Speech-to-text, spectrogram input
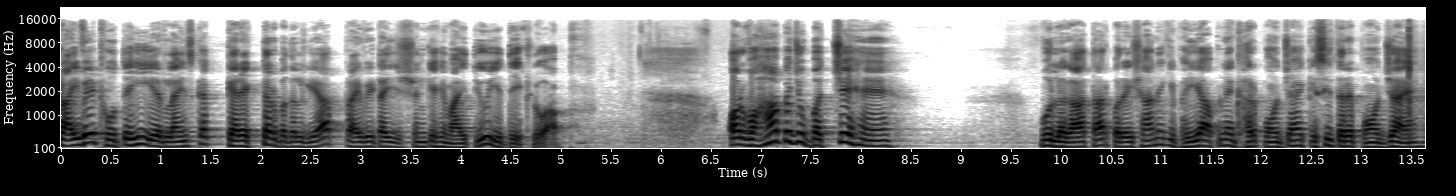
प्राइवेट होते ही एयरलाइंस का कैरेक्टर बदल गया। प्राइवेटाइजेशन के हिमायती हो ये देख लो आप। और वहाँ पे जो बच्चे हैं, वो लगातार परेशान है कि भैया अपने घर पहुँच जाएँ, किसी तरह पहुँच जाएँ।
